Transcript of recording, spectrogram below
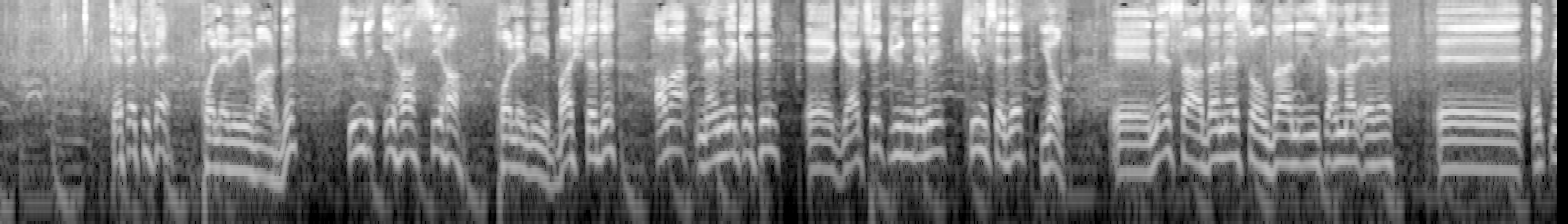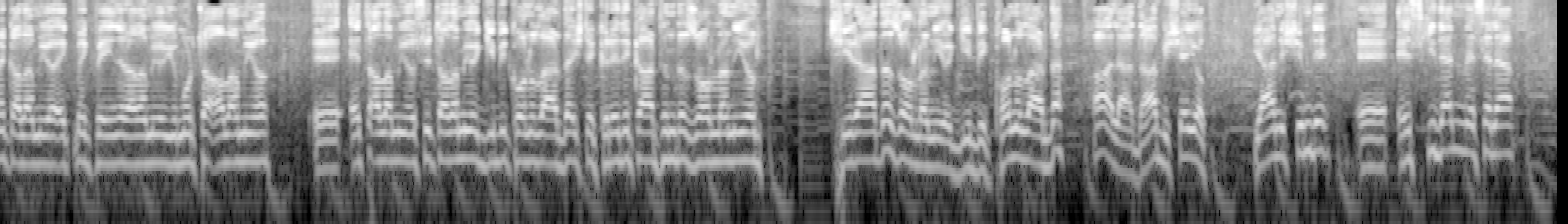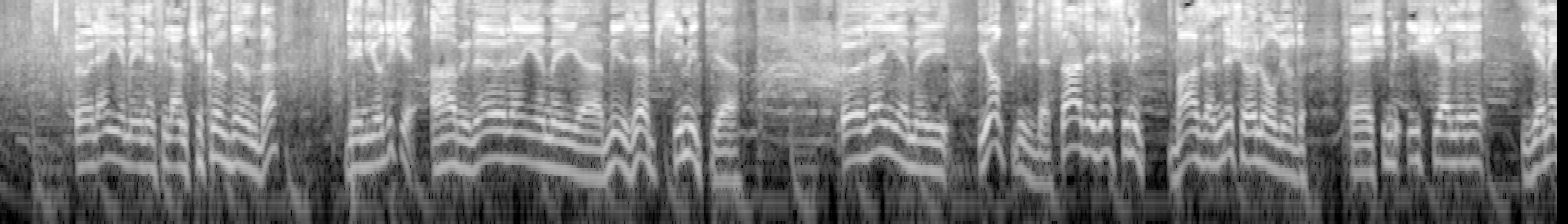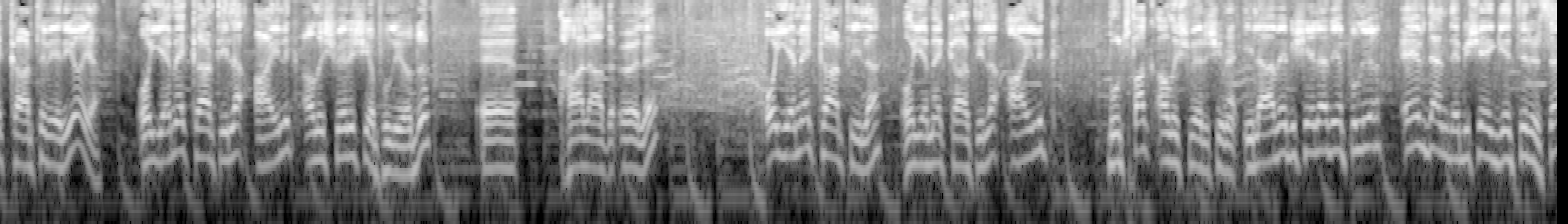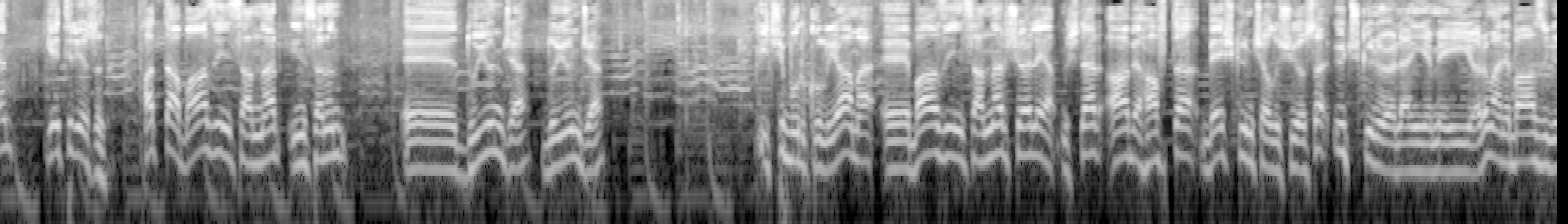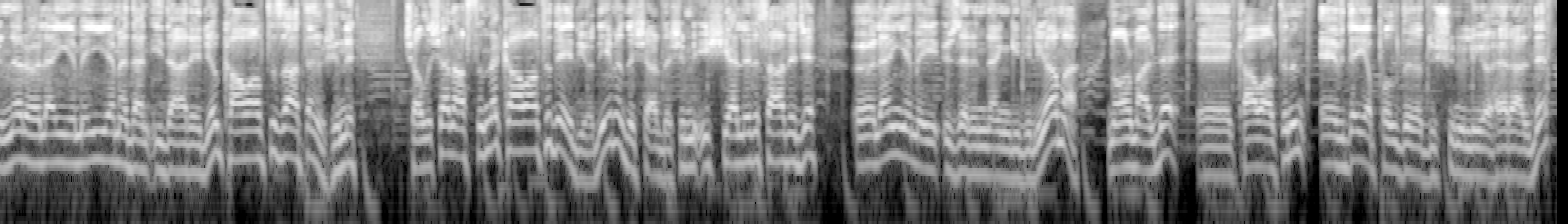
tefe tüfe polemiği vardı. Şimdi İHA SİHA polemiği başladı. Ama memleketin e, gerçek gündemi kimsede yok. E, ne sağda ne solda hani insanlar eve e, ekmek alamıyor, ekmek peynir alamıyor, yumurta alamıyor, e, et alamıyor, süt alamıyor gibi konularda işte kredi kartında zorlanıyor, kirada zorlanıyor gibi konularda hala daha bir şey yok. Yani şimdi e, eskiden mesela öğlen yemeğine falan çıkıldığında deniyordu ki abi ne öğlen yemeği ya biz hep simit ya. Öğlen yemeği yok bizde sadece simit bazen de şöyle oluyordu. Ee, şimdi iş yerleri yemek kartı veriyor ya o yemek kartıyla aylık alışveriş yapılıyordu. Ee, hala da öyle. O yemek kartıyla o yemek kartıyla aylık mutfak alışverişine ilave bir şeyler yapılıyor. Evden de bir şey getirirsen getiriyorsun. Hatta bazı insanlar insanın e, duyunca duyunca içi burkuluyor ama e, bazı insanlar şöyle yapmışlar. Abi hafta 5 gün çalışıyorsa 3 gün öğlen yemeği yiyorum. Hani bazı günler öğlen yemeği yemeden idare ediyor. Kahvaltı zaten. Şimdi çalışan aslında kahvaltı da ediyor değil mi dışarıda? Şimdi iş yerleri sadece öğlen yemeği üzerinden gidiliyor ama normalde e, kahvaltının evde yapıldığı düşünülüyor herhalde.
